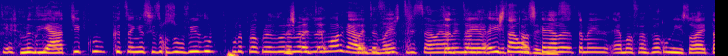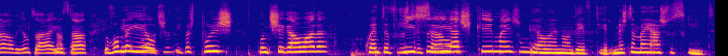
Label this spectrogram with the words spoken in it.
mediático que tenha sido resolvido pela procuradora Maria Morgado. Quanta é? frustração ela Portanto, não é, aí está, se calhar disso. também é uma fanfarronice, ai tal, eles, ai, eu tal, eu vou meio eles, mas depois, quando chega a hora, quanta frustração. Isso aí acho que é mais um. Ela não deve ter, mas também acho o seguinte:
